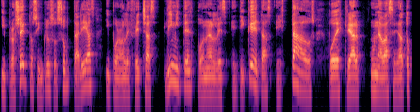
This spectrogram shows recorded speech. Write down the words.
y proyectos, incluso subtareas, y ponerle fechas límites, ponerles etiquetas, estados. Podés crear una base de datos,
